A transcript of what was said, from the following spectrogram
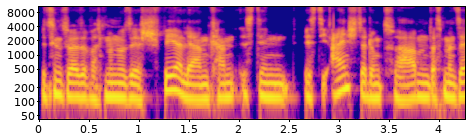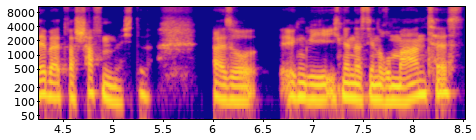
beziehungsweise was man nur sehr schwer lernen kann, ist, den, ist die Einstellung zu haben, dass man selber etwas schaffen möchte. Also irgendwie, ich nenne das den Romantest.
